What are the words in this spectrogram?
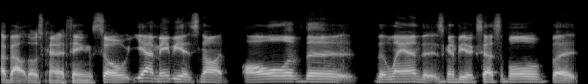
about those kind of things. So yeah, maybe it's not all of the the land that is going to be accessible, but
